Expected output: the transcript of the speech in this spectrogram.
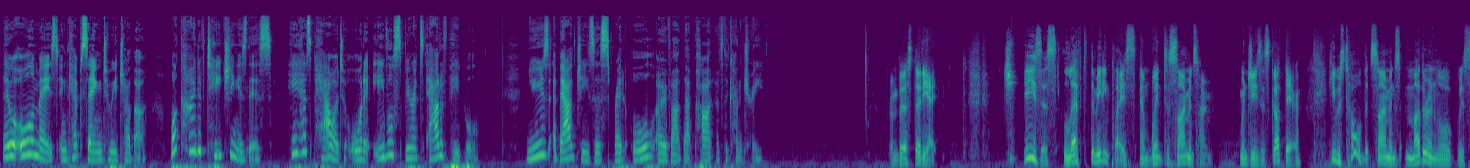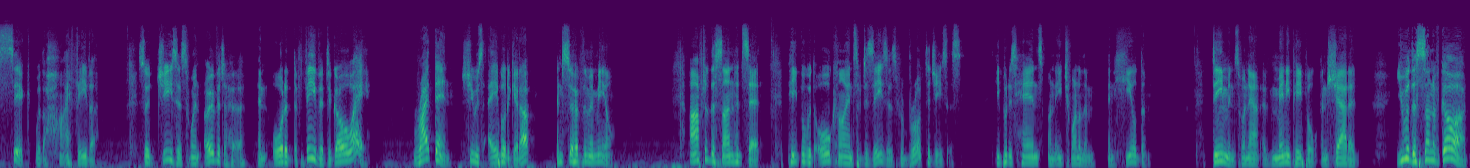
They were all amazed and kept saying to each other, what kind of teaching is this? He has power to order evil spirits out of people. News about Jesus spread all over that part of the country. From verse 38 Jesus left the meeting place and went to Simon's home. When Jesus got there, he was told that Simon's mother in law was sick with a high fever. So Jesus went over to her and ordered the fever to go away. Right then, she was able to get up and serve them a meal. After the sun had set, people with all kinds of diseases were brought to Jesus. He put his hands on each one of them and healed them. Demons went out of many people and shouted, You are the Son of God!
